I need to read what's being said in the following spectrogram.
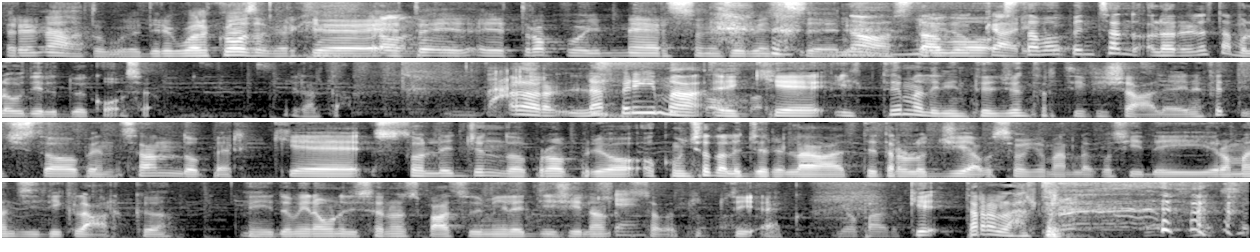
Renato vuole dire qualcosa perché è, è, è, troppo immerso nei suoi pensieri. no, stavo, stavo pensando. Allora, in realtà volevo dire due cose. In realtà. Allora, la prima è che il tema dell'intelligenza artificiale, in effetti ci stavo pensando perché sto leggendo proprio, ho cominciato a leggere la tetralogia, possiamo chiamarla così, dei romanzi di Clark, quindi 2001 di Sereno Spazio, 2010 okay. tutti, ecco. Mio padre. Che tra l'altro...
